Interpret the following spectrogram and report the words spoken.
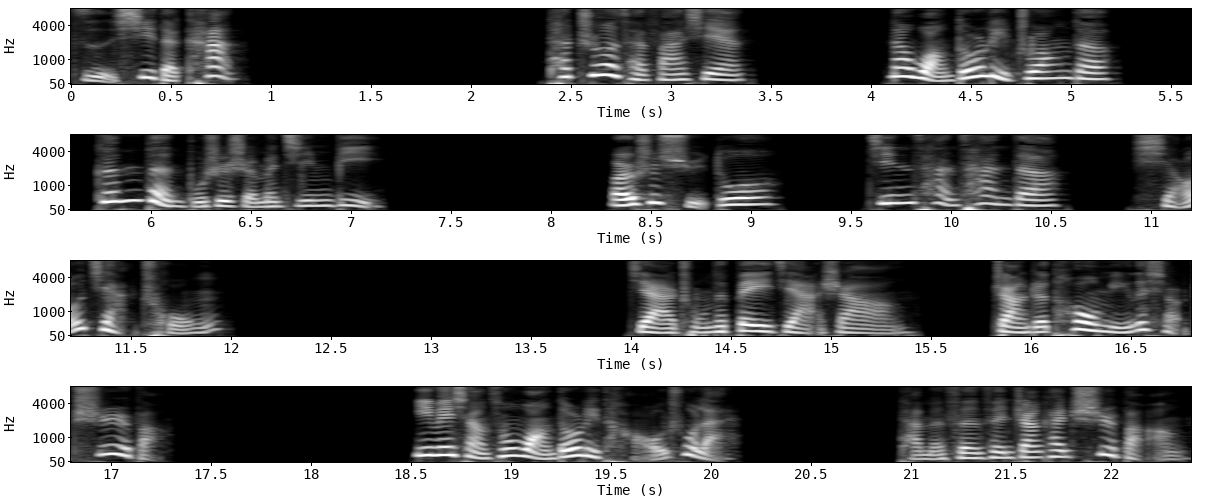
仔细的看。他这才发现，那网兜里装的根本不是什么金币，而是许多金灿灿的小甲虫。甲虫的背甲上长着透明的小翅膀，因为想从网兜里逃出来，它们纷纷张开翅膀。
